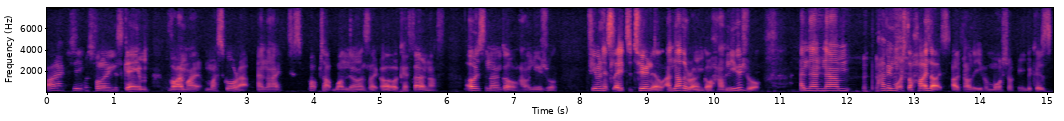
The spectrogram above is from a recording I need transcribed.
I actually was following this game via my, my score app, and then I just popped up 1 0. I was like, oh, okay, fair enough. Oh, it's an own goal. How unusual. A few minutes later, 2 0. Another own goal. How unusual. And then, um, having watched the highlights, I found it even more shocking because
